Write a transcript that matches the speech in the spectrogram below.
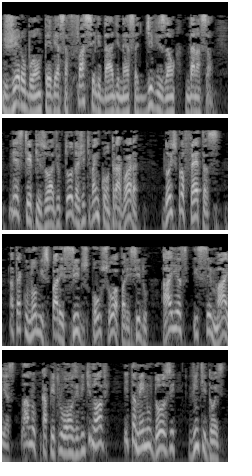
Jeroboão teve essa facilidade nessa divisão da nação. Neste episódio todo a gente vai encontrar agora dois profetas, até com nomes parecidos, ou soa parecido, Aias e Semaias, lá no capítulo 11, 29 e também no 12, 22.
